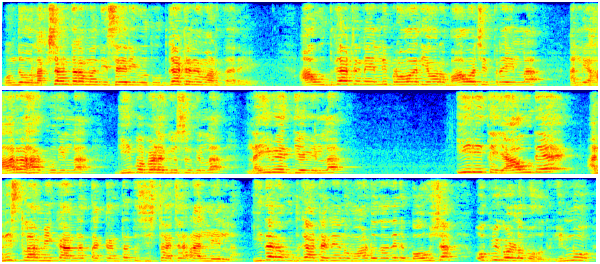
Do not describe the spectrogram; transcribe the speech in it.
ಒಂದು ಲಕ್ಷಾಂತರ ಮಂದಿ ಸೇರಿ ಇವತ್ತು ಉದ್ಘಾಟನೆ ಮಾಡ್ತಾರೆ. ಆ ಉದ್ಘಾಟನೆಯಲ್ಲಿ ಪ್ರವಾದಿಯವರ ಭಾವಚಿತ್ರ ಇಲ್ಲ. ಅಲ್ಲಿ ಹಾರ ಹಾಕುವುದಿಲ್ಲ, ದೀಪ ಬೆಳಗಿಸುವುದಿಲ್ಲ, ನೈವೇದ್ಯವಿಲ್ಲ. ಈ ರೀತಿ ಯಾವುದೇ ಅನಿಸ್ಲಾಮಿಕ ಅನ್ನತಕ್ಕಂಥದ್ದು ಶಿಷ್ಟಾಚಾರ ಅಲ್ಲಿ ಇಲ್ಲ. ಇದರ ಉದ್ಘಾಟನೆಯನ್ನು ಮಾಡುವುದಾದರೆ ಬಹುಶಃ ಒಪ್ಪಿಕೊಳ್ಳಬಹುದು. ಇನ್ನು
